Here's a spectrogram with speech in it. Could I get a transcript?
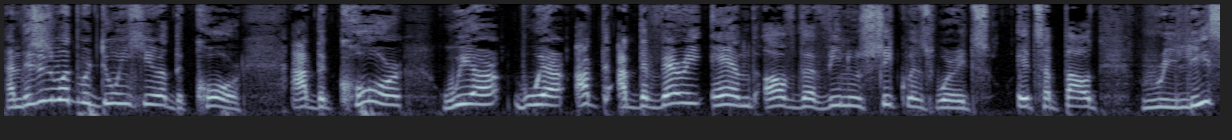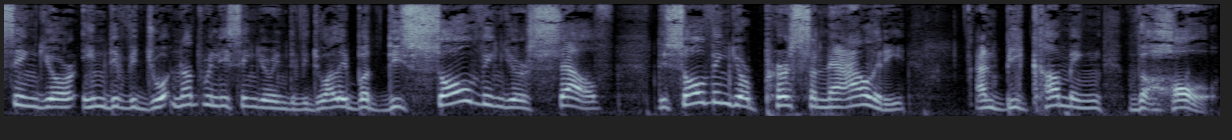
And this is what we're doing here at the core. At the core, we are we are at, at the very end of the Venus sequence where it's it's about releasing your individual not releasing your individuality but dissolving yourself dissolving your personality and becoming the whole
